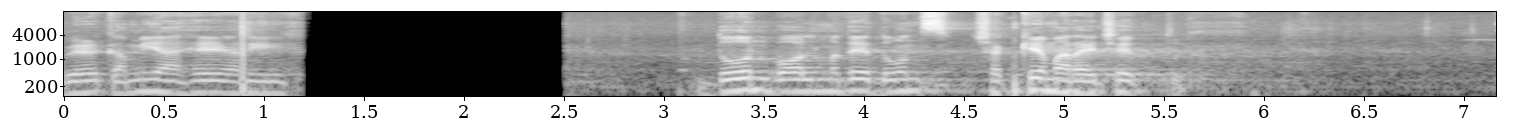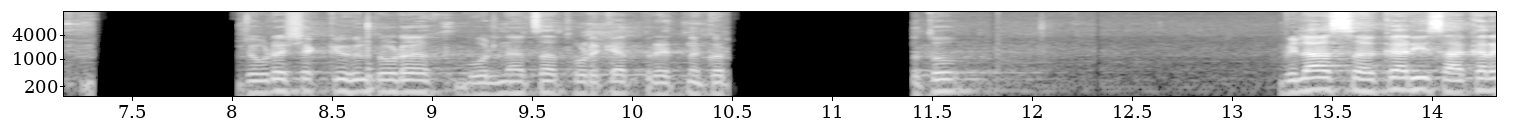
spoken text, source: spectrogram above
वेळ कमी आहे आणि दोन बॉलमध्ये दोन छक्के मारायचे जेवढं शक्य होईल थोडं बोलण्याचा थोडक्यात प्रयत्न करतो. विलास सहकारी साखर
